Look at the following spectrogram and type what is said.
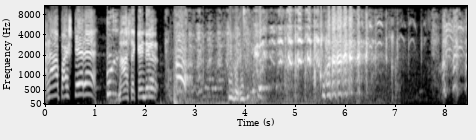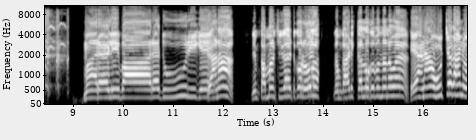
ಅಣ್ಣ ಫಸ್ಟ್ ಇಯರ್ ನಾ ಸೆಕೆಂಡ್ ಇಯರ್ ಮರಳಿ ಬಾರ ದೂರಿಗೆ. ಅಣ್ಣ ನಿಮ್ ತಮ್ಮನ ಸೀದಾ ಇಟ್ಕೋರು. ನಮ್ ಗಾಡಿ ಕಲ್ ಹೋಗೋದ್ ಬಂದಾನವ. ಏ ಅಣ್ಣ ಹುಚ್ಚದಾನು.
